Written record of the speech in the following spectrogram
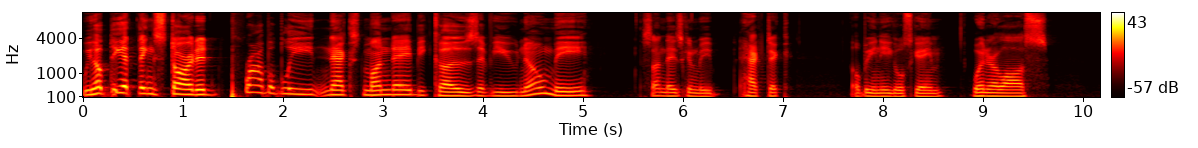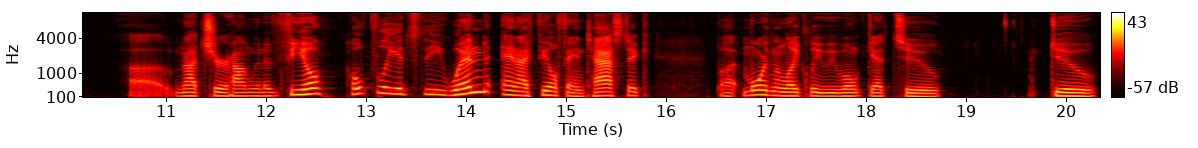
We hope to get things started probably next Monday because if you know me, Sunday's going to be hectic. There'll be an Eagles game, win or loss. Uh, not sure how I'm going to feel. Hopefully, it's the win, and I feel fantastic. But more than likely, we won't get to do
